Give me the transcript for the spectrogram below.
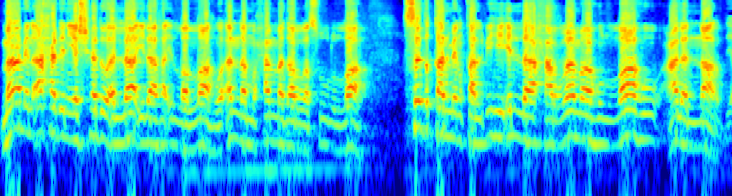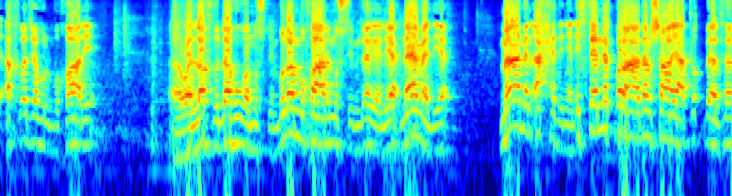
Ma min ahadin ýeşhedu en la ilaha illallah we enne Muhammeden Rasulullah sydkan min kalbihi illa harramahullahu alen nar diýýär. Ahrajahu'l Buhari we lafzu lehu we Muslim. Bulam Buhari Muslimde gelýär. Näme diýýär? Ma min ahadin ýani islendik bir adam şaýatlyk berse,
